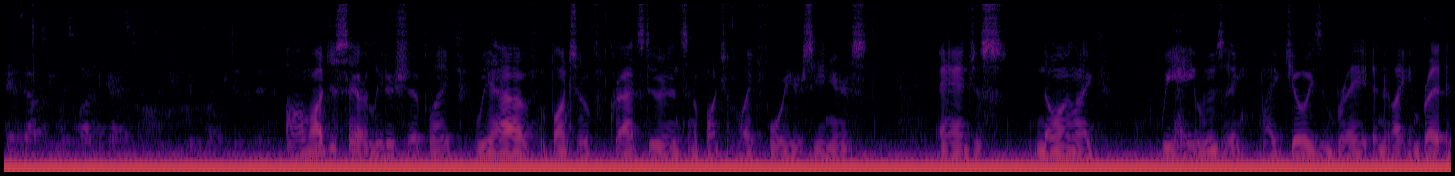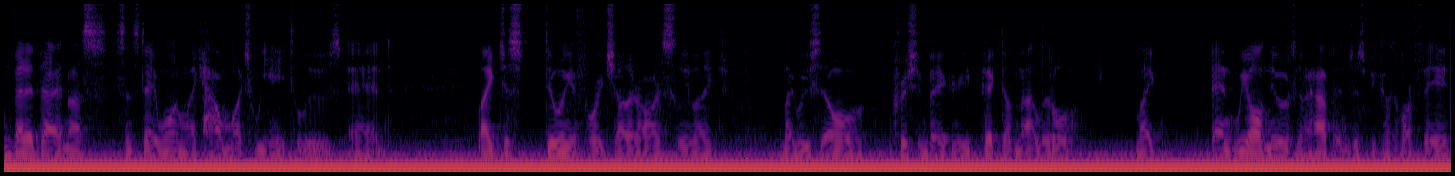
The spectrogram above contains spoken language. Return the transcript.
stands out to you? What's allowed you guys to, to do things like we did today? Um, I'd just say our leadership. Like we have a bunch of grad students and a bunch of like four-year seniors, and just knowing like we hate losing. Like Joey's embra- and like embra- embedded that in us since day one. Like how much we hate to lose, and like just doing it for each other. Honestly, like like we saw oh, Christian Baker, he picked up Matt Little, like, and we all knew it was gonna happen just because of our faith.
